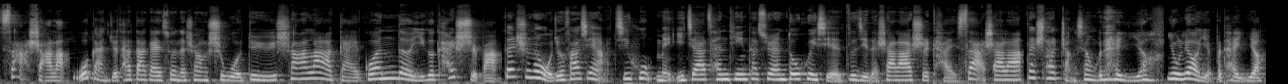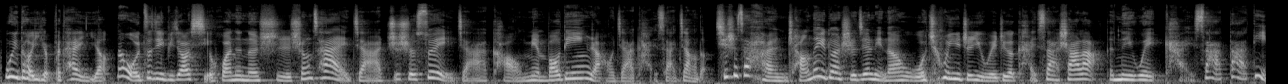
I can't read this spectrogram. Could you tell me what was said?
萨沙拉。我感觉它大概算得上是我对于沙拉改观的一个开始吧。但是呢，我就发现啊，几乎每一家餐厅，它虽然都会写自己的沙拉是凯撒沙拉，但是它长相不太一样，用料也不太一样，味道也不太一样。那我自己比较喜欢的呢是生菜加芝士碎加烤面包丁，然后加凯撒酱的。其实，在很长的一段时间里呢，我就一直以为这个凯撒沙拉跟那位。凯撒大帝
